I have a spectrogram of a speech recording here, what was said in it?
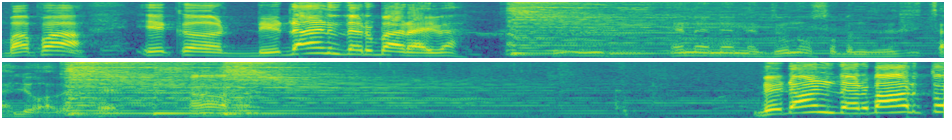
બાપા એક ડેડાણ દરબાર આવ્યા. એને એને જૂનો સંબંધ ચાલ્યો આવે છે. હા. ડેડાણ દરબાર તો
